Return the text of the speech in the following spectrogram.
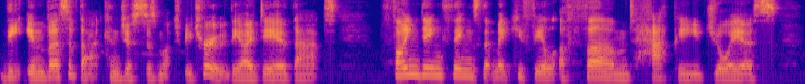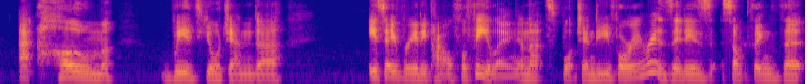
the inverse of that can just as much be true. The idea that finding things that make you feel affirmed, happy, joyous, at home with your gender is a really powerful feeling. And that's what gender euphoria is. It is something that,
